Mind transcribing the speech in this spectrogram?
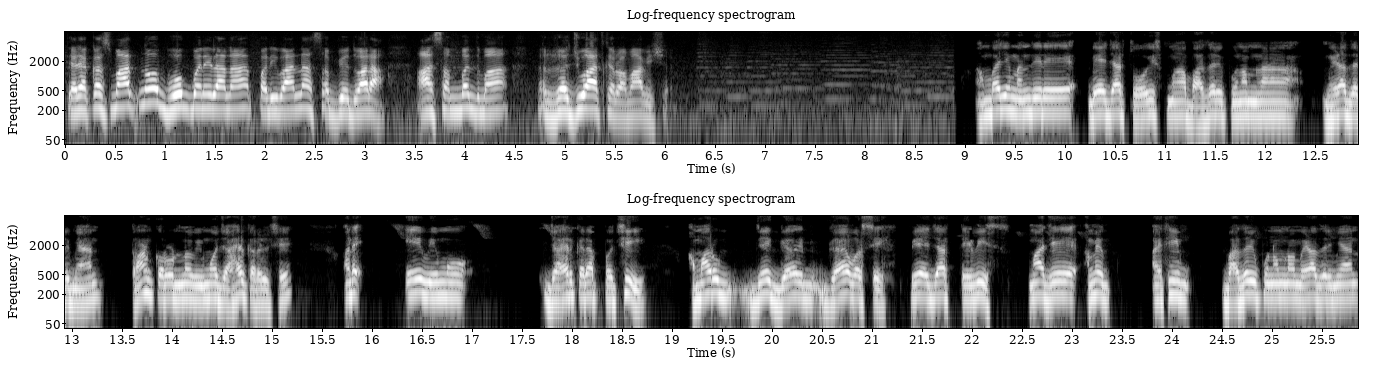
ત્યારે અકસ્માતનો ભોગ બનેલાના પરિવારના સભ્યો દ્વારા આ સંબંધમાં રજૂઆત કરવામાં આવી છે. અંબાજી મંદિરે બે હજાર ચોવીસમાં ભાદરવી પૂનમના મેળા દરમિયાન ત્રણ કરોડનો વીમો જાહેર કરેલ છે અને એ વીમો જાહેર કર્યા પછી અમારું જે ગયા વર્ષે બે હજાર ત્રેવીસમાં જે અમે અહીંથી ભાદરવી પૂનમનો મેળા દરમિયાન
